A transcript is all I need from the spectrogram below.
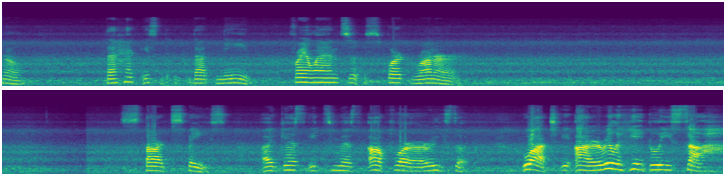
No. The heck is th that name? Freelance sport runner. Start space. I guess it's messed up for a reason. What? I really hate Lisa.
